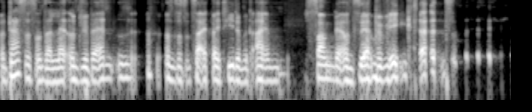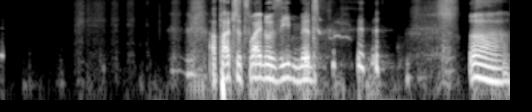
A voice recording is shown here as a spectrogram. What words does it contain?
Und das ist unser Le und wir beenden unsere Zeit bei Tide mit einem Song, der uns sehr bewegt hat. Apache 207 mit. Ah,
